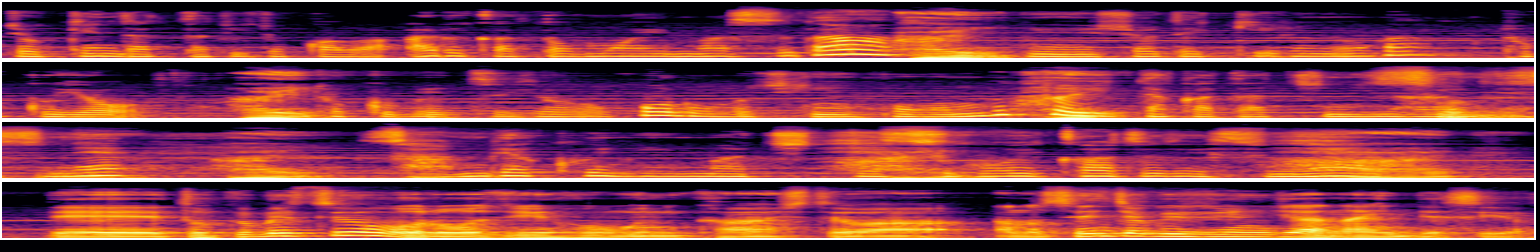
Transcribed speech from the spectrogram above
条件だったりとかはあるかと思いますが、はい。入所できるのが特養、はい。特別養護老人ホームといった形になるんですね。はい。300人待ちってすごい数ですね。はい。で、特別養護老人ホームに関しては、あの、先着順じゃないんですよ。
